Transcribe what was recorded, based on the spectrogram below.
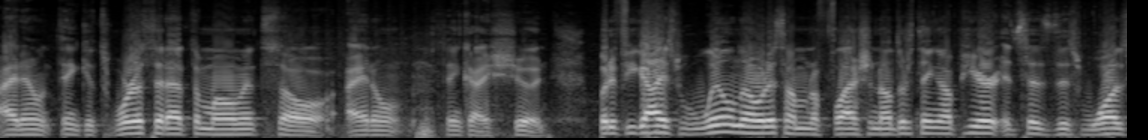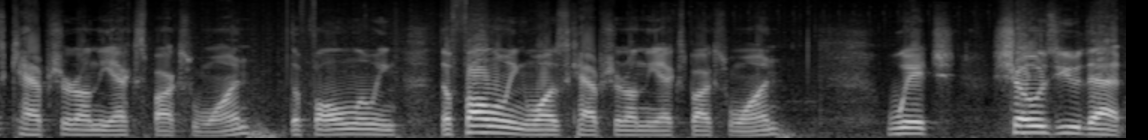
I don't think it's worth it at the moment, so I don't think I should. But if you guys will notice, I'm going to flash another thing up here. It says this was captured on the Xbox One. The following the following was captured on the Xbox One, which shows you that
